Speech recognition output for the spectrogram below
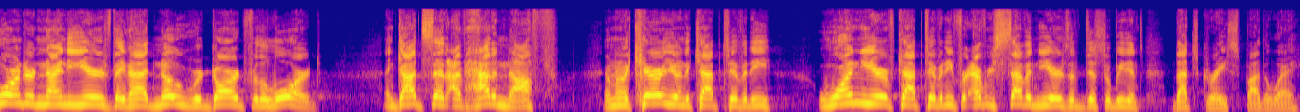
490 years, they've had no regard for the Lord. And God said, I've had enough. I'm going to carry you into captivity. One year of captivity for every seven years of disobedience. That's grace, by the way.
